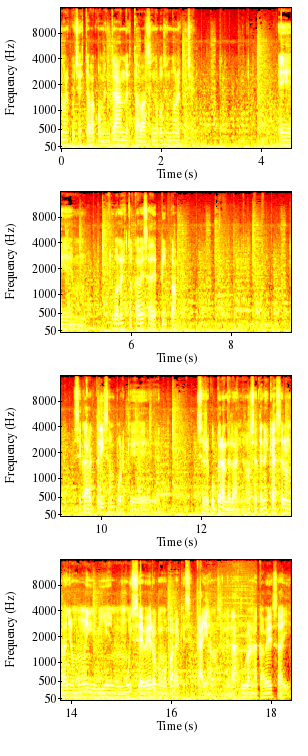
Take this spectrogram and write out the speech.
no lo escuché, estaba comentando, estaba haciendo cosas y no lo escuché. Em, bueno, estos cabezas de pipa se caracterizan porque se recuperan del daño. O sea, tenés que hacer un daño muy bien, muy severo como para que se caigan. O sea, le das duro en la cabeza y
